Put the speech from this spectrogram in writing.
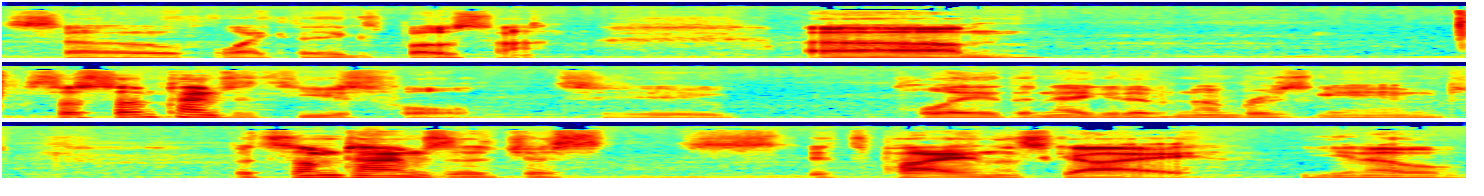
so like the higgs boson um, so sometimes it's useful to play the negative numbers games but sometimes it just it's pie in the sky you know?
